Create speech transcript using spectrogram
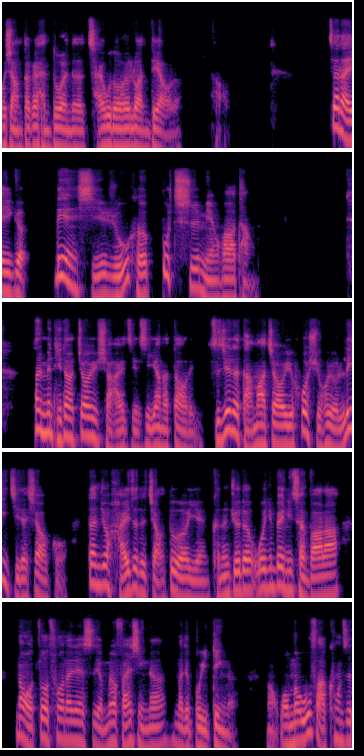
我想大概很多人的财务都会乱掉了。好，再来一个练习如何不吃棉花糖。它里面提到教育小孩子也是一样的道理，直接的打骂教育或许会有立即的效果，但就孩子的角度而言，可能觉得我已经被你惩罚啦，那我做错那件事有没有反省呢？那就不一定了啊。我们无法控制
